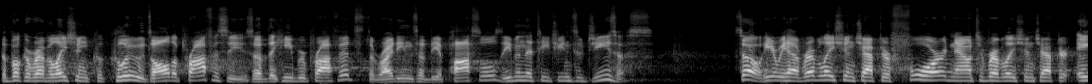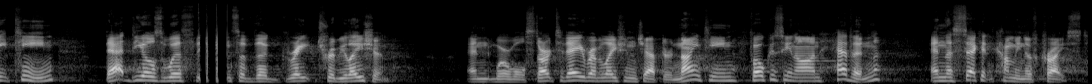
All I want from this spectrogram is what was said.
The book of Revelation concludes all the prophecies of the Hebrew prophets, the writings of the apostles, even the teachings of Jesus. So here we have Revelation chapter 4, now to Revelation chapter 18. That deals with the events of the Great Tribulation. And where we'll start today, Revelation chapter 19, focusing on heaven and the second coming of Christ.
